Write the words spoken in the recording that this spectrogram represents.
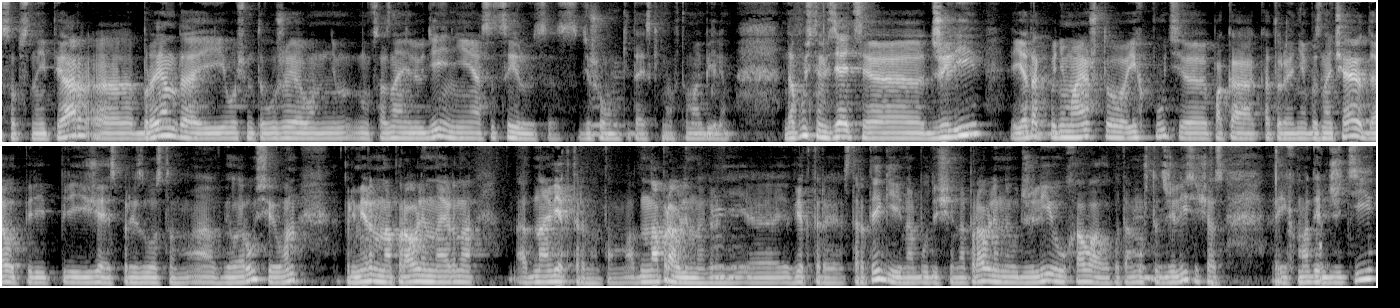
собственно, и пиар э, бренда. И, в общем-то, уже он ну, в сознании людей не ассоциируется с дешевым китайским автомобилем. Допустим, взять э, Geely, я так понимаю, что их путь э, пока, который они обозначают, да, вот пере- переезжая с производством а, в Белоруссию, он примерно направлен, наверное, одновекторно, там, однонаправленно, вернее, э, векторы стратегии на будущее направлены у Geely и у Хавала, потому что Geely сейчас, э, их модель GT,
